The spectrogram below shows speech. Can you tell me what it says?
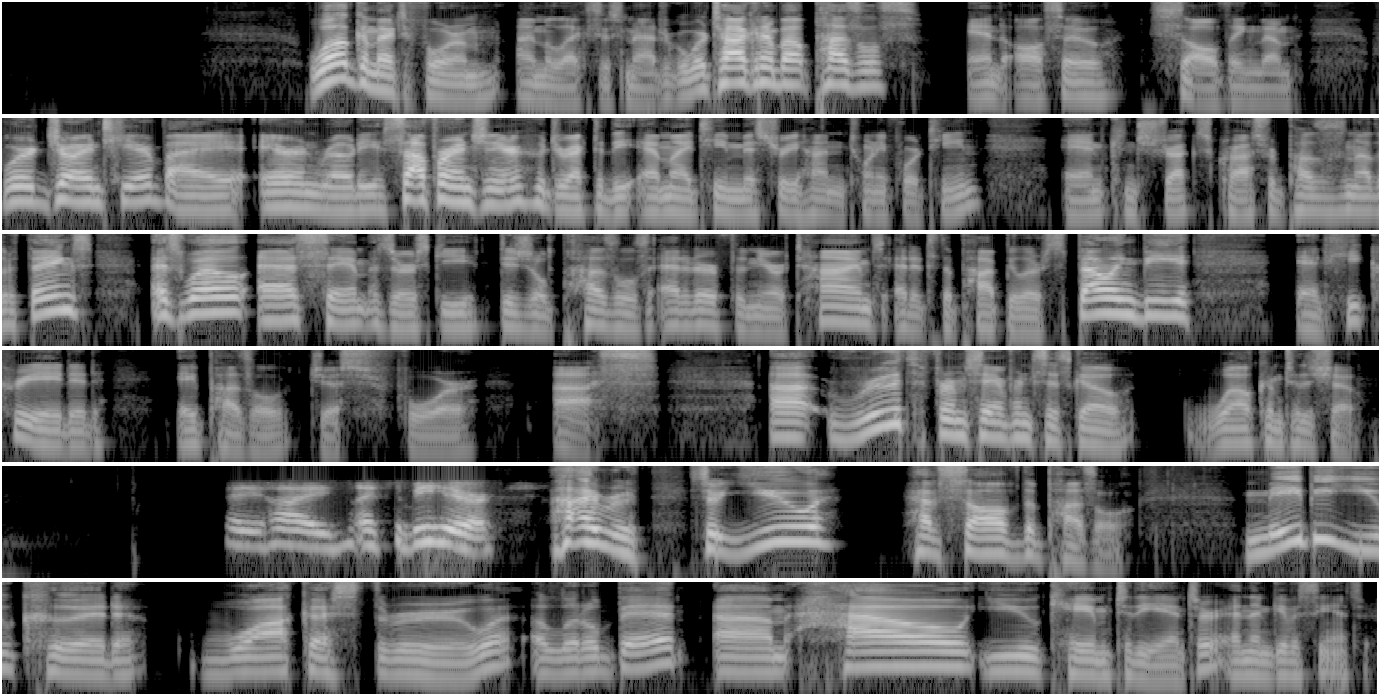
Welcome back to Forum. I'm Alexis Madrigal. We're talking about puzzles and also solving them. We're joined here by Erin Rhode, software engineer who directed the MIT Mystery Hunt in 2014 and constructs crossword puzzles and other things, as well as Sam Ezersky, digital puzzles editor for the New York Times, edits the popular Spelling Bee, and he created a puzzle just for us. Uh, Ruth from San Francisco, welcome to the show. Hey, hi. Nice to be here. Hi, Ruth. So you have solved the puzzle maybe you could walk us through a little bit um, how you came to the answer and then give us the answer.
